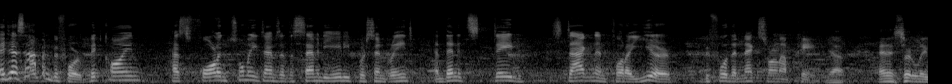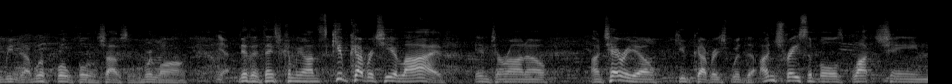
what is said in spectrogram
It has happened before. Bitcoin has fallen so many times at the 70, 80% range, and then it stayed stagnant for a year before the next run up came. Yeah. And it's certainly, we, uh, we're both bullish, obviously. We're long. Yeah. Nathan, thanks for coming on. This is CUBE coverage here live in Toronto, Ontario. CUBE coverage with the Untraceables Blockchain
